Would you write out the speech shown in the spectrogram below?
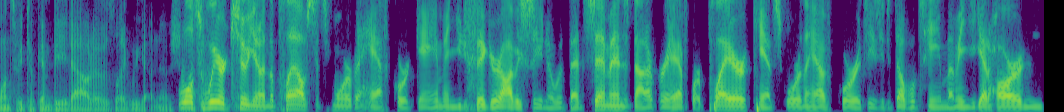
once we took Embiid out, it was like we got no shot. Well, it's weird too. You know, in the playoffs, it's more of a half court game, and you'd figure, obviously, you know, with Ben Simmons, not a great half court player, can't score in the half court. It's easy to double team. I mean, you get hard, and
